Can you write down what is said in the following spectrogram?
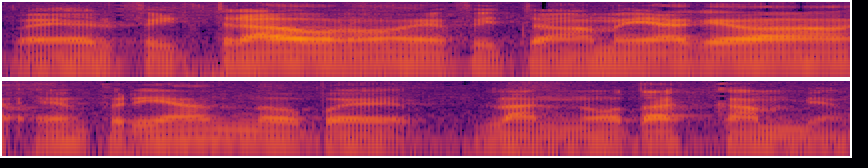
Pues el filtrado, ¿no? El filtrado a medida que va enfriando pues las notas cambian.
